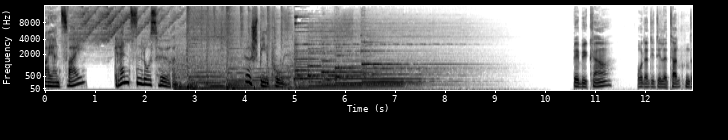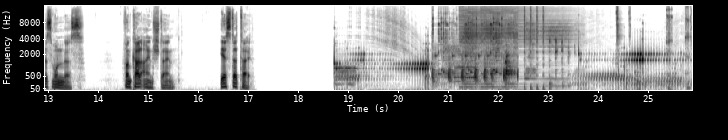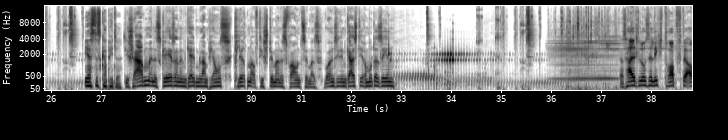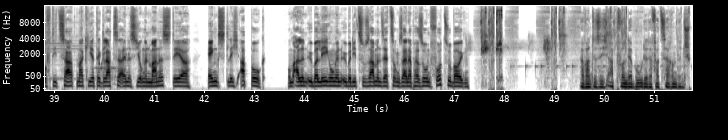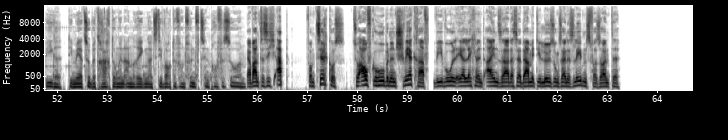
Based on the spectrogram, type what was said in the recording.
Bayern 2 Grenzenlos hören. Hörspielpool. Bébuquin oder die Dilettanten des Wunders von Karl Einstein. Erster Teil. Erstes Kapitel. Die Scherben eines gläsernen gelben Lampions klirrten auf die Stimme eines Frauenzimmers. Wollen Sie den Geist Ihrer Mutter sehen? Das haltlose Licht tropfte auf die zart markierte Glatze eines jungen Mannes, der ängstlich abbog, um allen Überlegungen über die Zusammensetzung seiner Person vorzubeugen. Er wandte sich ab von der Bude der verzerrenden Spiegel, die mehr zu Betrachtungen anregen als die Worte von 15 Professoren. Er wandte sich ab vom Zirkus zur aufgehobenen Schwerkraft, wiewohl er lächelnd einsah, dass er damit die Lösung seines Lebens versäumte.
